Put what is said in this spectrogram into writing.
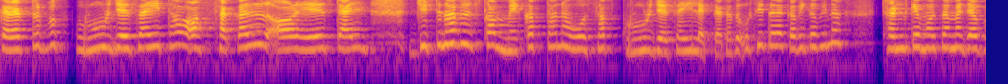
करेक्टर पर क्रूर जैसा ही था और शकल और हेयर स्टाइल जितना भी उसका मेकअप था ना, वो सब क्रूर जैसा ही लगता था। तो उसी तरह कभी कभी ना, ठंड के मौसम में जब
